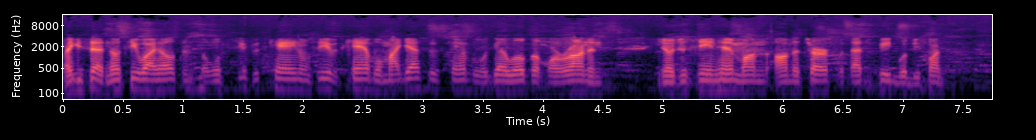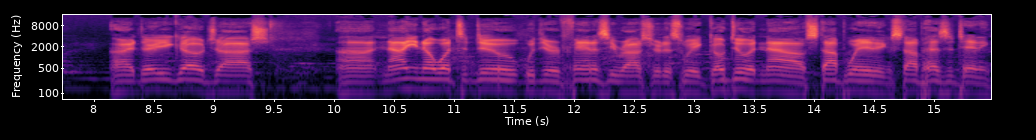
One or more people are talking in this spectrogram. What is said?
like you said, no T.Y. Hilton, so we'll see if it's Cain. we'll see if it's Campbell. My guess is Campbell will get a little bit more run, and you know, just seeing him on on the turf with that speed would be fun. All right, there you go, Josh. Uh, now you know what to do with your fantasy roster this week. Go do it now. Stop waiting. Stop hesitating.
